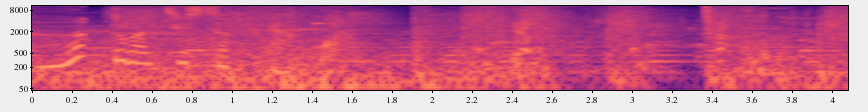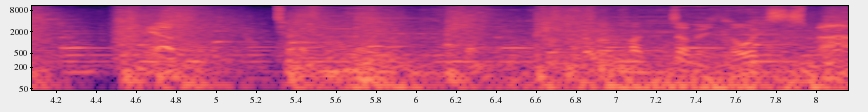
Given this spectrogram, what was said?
어? 도망칠 수 없다. 허점을 놓치지 마.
